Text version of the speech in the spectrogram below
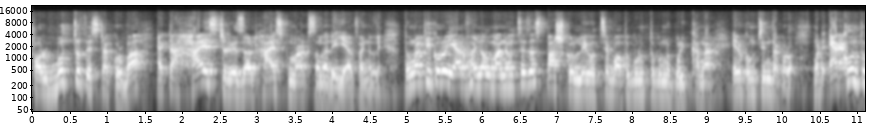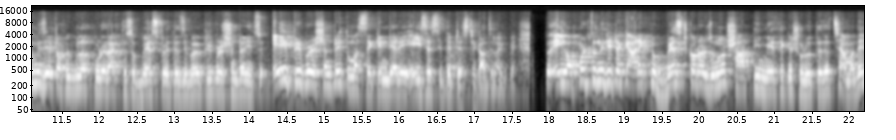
সর্বোচ্চ চেষ্টা করবা একটা হাইয়েস্ট রেজাল্ট হাইয়েস্ট মার্কস আনার এই ইয়ার ফাইনালে তোমরা কি করো ইয়ার ফাইনাল মানে হচ্ছে জাস্ট পাশ করলেই হচ্ছে বা অত গুরুত্বপূর্ণ পরীক্ষা না, এরকম চিন্তা করো। বাট এখন তুমি যে টপিকগুলো পড়ে রাখতেছো বেস্ট ওয়েতে যেভাবে প্রিপারেশনটা নিচ্ছ, এই প্রিপারেশনটাই তোমার সেকেন্ড ইয়ারে এইচএসসিতে টেস্টে কাজে লাগবে। তো এই অপরচুনিটিটাকে আরেকটু বেস্ট করার জন্য সাতই মে থেকে শুরু হতে যাচ্ছে আমাদের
